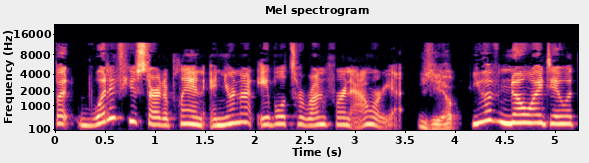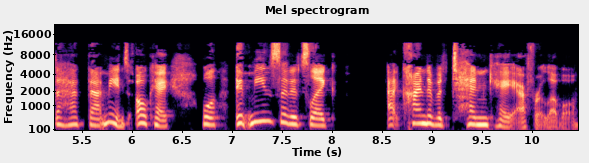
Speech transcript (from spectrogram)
But what if you start a plan and you're not able to run for an hour yet? yep You have no idea what the heck that means. Okay. Well, it means that it's like at kind of a 10K effort level.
